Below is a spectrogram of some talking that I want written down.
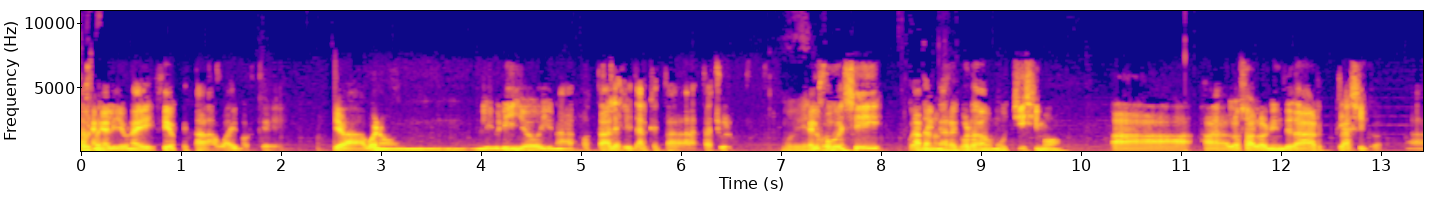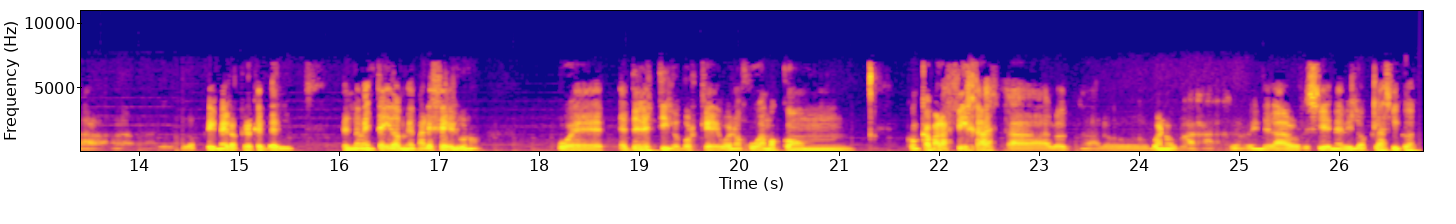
pues genial. Y es una edición que está guay porque lleva, bueno, un librillo y unas postales y tal que está, está chulo. Muy bien. El pues juego en sí Cuéntanos. a mí me ha recordado muchísimo a, a los Alone in the Dark clásicos. A, a, los primeros, creo que es del el 92 me parece el 1. Pues es del estilo, porque bueno, jugamos con, con cámaras fijas a los, a lo, bueno, a los Indedar, los Resident Evil, los clásicos,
